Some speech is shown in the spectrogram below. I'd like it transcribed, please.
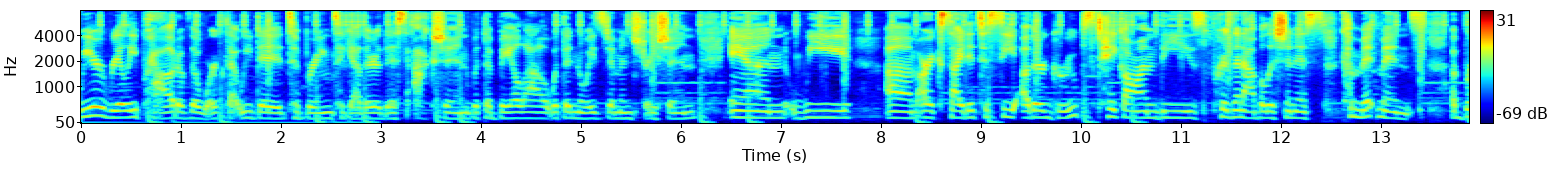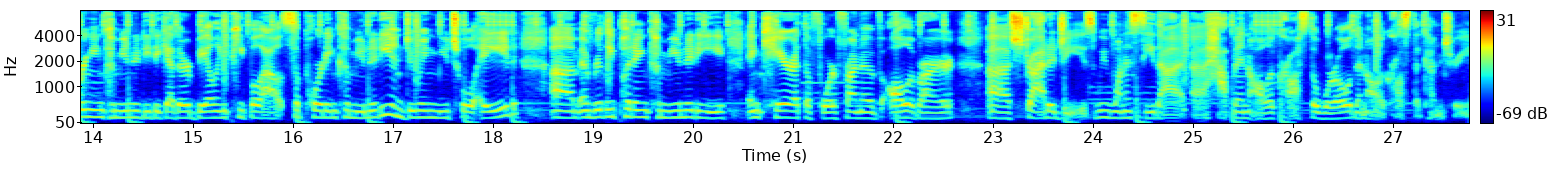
We are really proud of the work that we did to bring together this action with the bailout, with the noise demonstration. And we um, are excited to see other groups take on these prison abolitionist commitments of bringing community together, bailing people out, supporting community, and doing mutual aid, um, and really putting community and care at the forefront of all of our uh, strategies. We want to see that uh, happen all across the world and all across the country.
